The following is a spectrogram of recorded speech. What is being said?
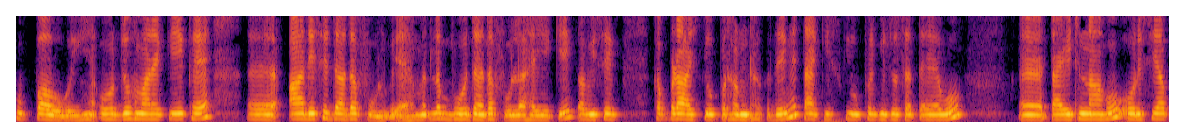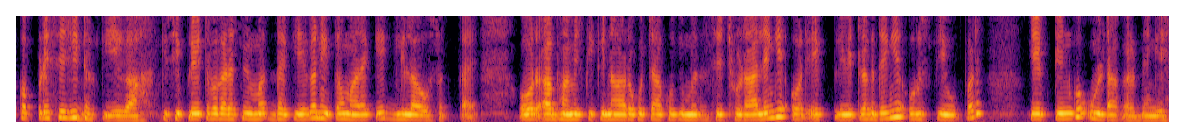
कुप्पा हो गई हैं। और जो हमारा केक है आधे से ज़्यादा फूल गया है। मतलब बहुत ज़्यादा फूला है ये केक। अब इसे कपड़ा इसके ऊपर हम ढक देंगे ताकि इसके ऊपर की जो सतह है वो टाइट ना हो और इसे आप कपड़े से ही ढकिएगा। किसी प्लेट वगैरह से मत ढकिएगा, नहीं तो हमारा केक गीला हो सकता है। और अब हम इसके किनारों को, चाकू की मदद से छुड़ा लेंगे और एक प्लेट रख देंगे और उसके ऊपर केक टिन को उल्टा कर देंगे।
